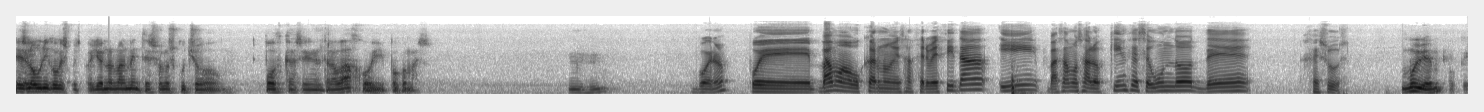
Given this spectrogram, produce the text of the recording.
Es lo único que escucho. Yo normalmente solo escucho podcast en el trabajo y poco más. Bueno, pues vamos a buscarnos esa cervecita y pasamos a los 15 segundos de Jesús. Muy bien. Ok.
